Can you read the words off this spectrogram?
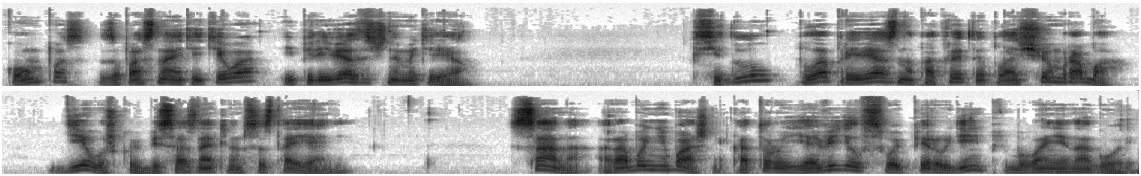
компас, запасная тетива и перевязочный материал. К седлу была привязана покрытая плащом раба, девушка в бессознательном состоянии. Сана, рабыня башни, которую я видел в свой первый день пребывания на горе.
